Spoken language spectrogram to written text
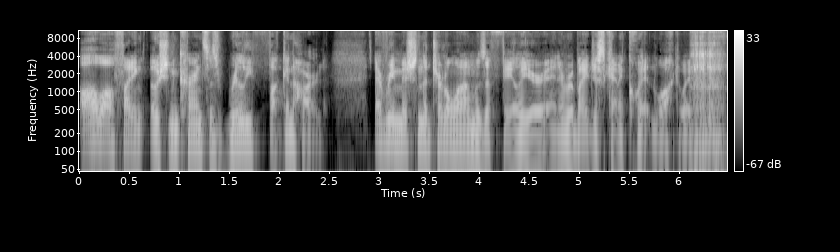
all while fighting ocean currents, is really fucking hard. Every mission the turtle went on was a failure, and everybody just kind of quit and walked away from it.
